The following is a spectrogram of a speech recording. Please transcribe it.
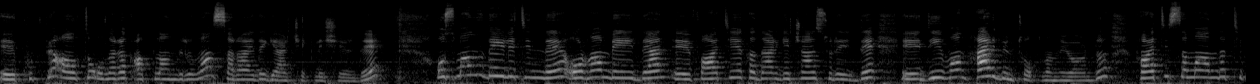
e, kubbe altı olarak adlandırılan sarayda gerçekleşirdi. Osmanlı Devleti'nde Orhan Bey'den e, Fatih'e kadar geçen sürede e, divan her gün toplanıyordu. Fatih zamanında tip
